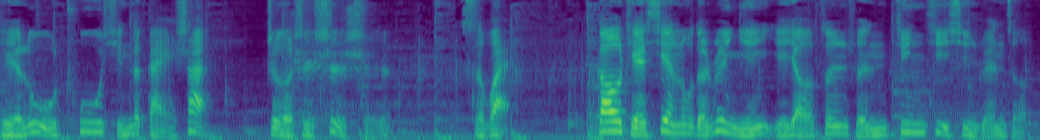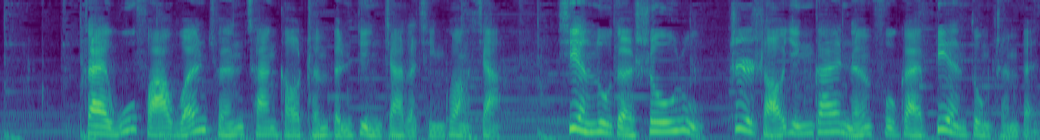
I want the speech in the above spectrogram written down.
铁路出行的改善，这是事实。此外，高铁线路的运营也要遵循经济性原则，在无法完全参考成本定价的情况下，线路的收入至少应该能覆盖变动成本，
